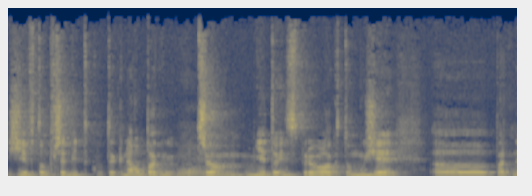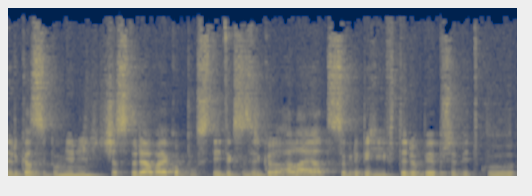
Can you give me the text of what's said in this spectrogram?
žije v tom přebytku. Tak naopak hmm. třeba mě to inspirovalo k tomu, že uh, partnerka si poměrně často dává jako pusty, tak jsem si říkal, hele, já co kdybych i v té době přebytku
